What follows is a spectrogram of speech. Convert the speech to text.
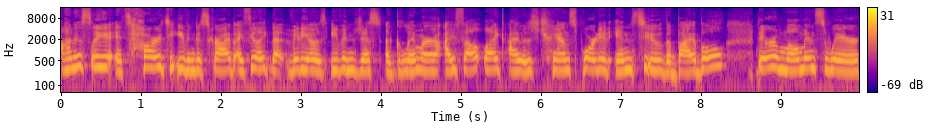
Honestly, it's hard to even describe. I feel like that video is even just a glimmer. I felt like I was transported into the Bible. There were moments where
